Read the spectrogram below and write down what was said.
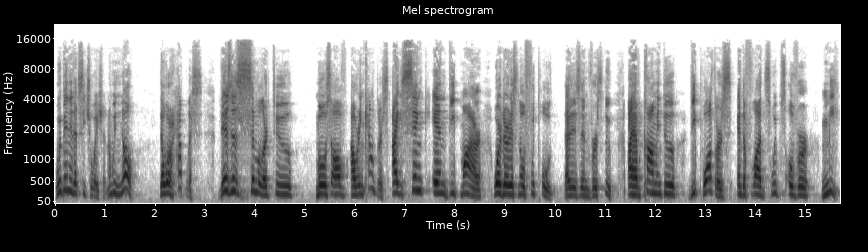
We've been in that situation, and we know that we're helpless. This is similar to most of our encounters. I sink in deep mire where there is no foothold. That is in verse 2. I have come into deep waters, and the flood sweeps over me.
